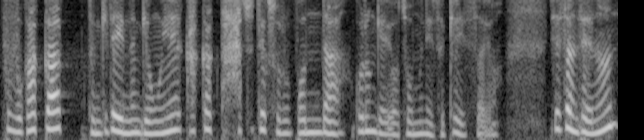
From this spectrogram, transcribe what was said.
부부 각각 등기되어 있는 경우에 각각 다 주택수로 본다. 그런 게 요 조문에 적혀 있어요. 재산세는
